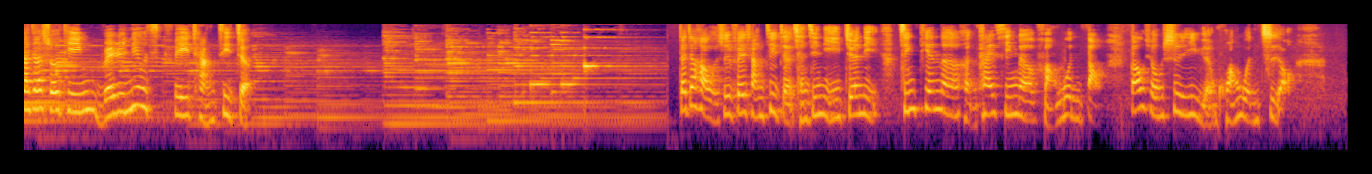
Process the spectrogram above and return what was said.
大家收听 Very News 非常记者。大家好，我是非常记者陈金妮 Jenny。今天呢，很开心呢，访问到高雄市议员黄文志哦。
